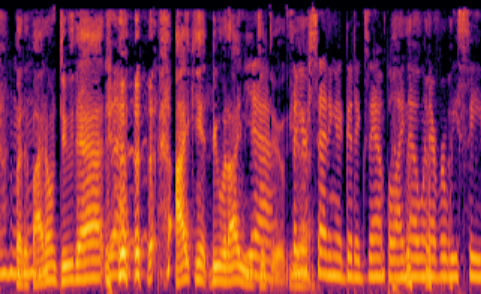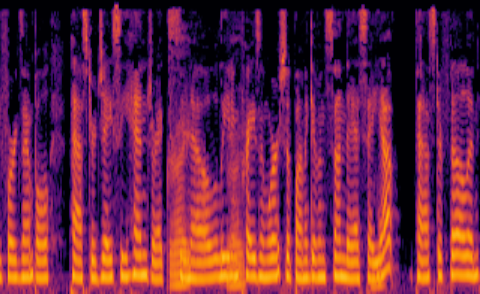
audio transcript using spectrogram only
but if I don't do that, I can't do what I need yeah. to do. So yeah. you're setting a good example. I know whenever we see, for example, Pastor J.C. Hendricks, you know, leading Right. praise and worship on a given Sunday, I say, mm-hmm. yep. Pastor Phil and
